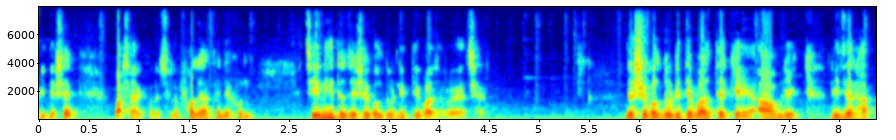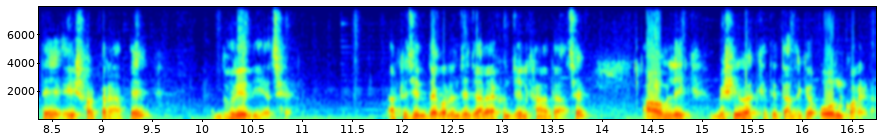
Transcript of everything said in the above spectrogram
বিদেশে পাচার করেছিল। ফলে আপনি দেখুন, চিহ্নিত যে সকল দুর্নীতিবাজ রয়েছে, যে সকল দুর্নীতিবাজদেরকে আওয়ামী লীগ নিজের হাতে, এই সরকার হাতে ধরিয়ে দিয়েছে। আপনি চিন্তা করেন যে যারা এখন জেলখানাতে আছে, আওয়ামী লীগ বেশিরভাগ ক্ষেত্রে তাদেরকে ওন করে না।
